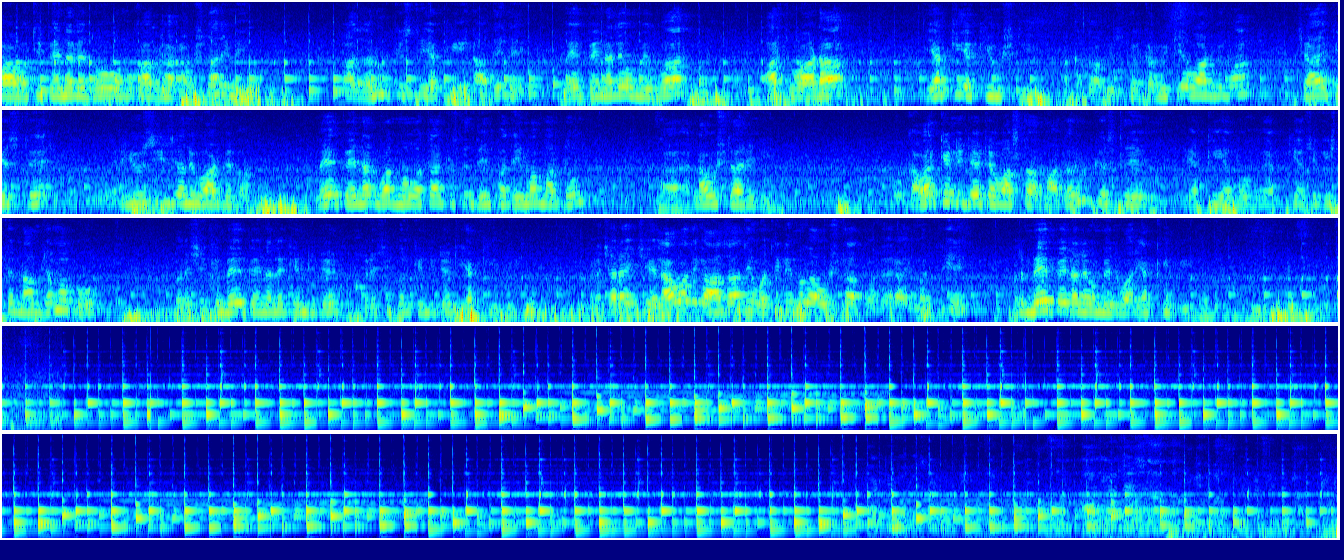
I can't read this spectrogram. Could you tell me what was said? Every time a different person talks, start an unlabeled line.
माँ वती पैनल दो व मुकाबला नौशदारी में माँ ज़रूर किस्ती यक्की नादे ने, मैं पैनल उम्मीदवार अर्थवाड़ा यक्की यकी उश्ती। अकदा म्यूनसिपल कमेटी वार्ड में बा चाहे किस्ते यूसी यानी वार्ड में बा। मैं पैनल वद मवता किस्ते दिन पदीमा मर्दुम नौशदारी वो कवर कैंडिडेट है वास्ता माँ ज़रूर किस्ते या ऐसी गिश्तर नाम जमा को बलशी की मे पैनल कैंडिडेट प्रिंसिपल कैंडिडेट यक्की भी। मैंने चरा आज़ादी अलावा देखा मे पेनल उम्मीदवार तो आई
